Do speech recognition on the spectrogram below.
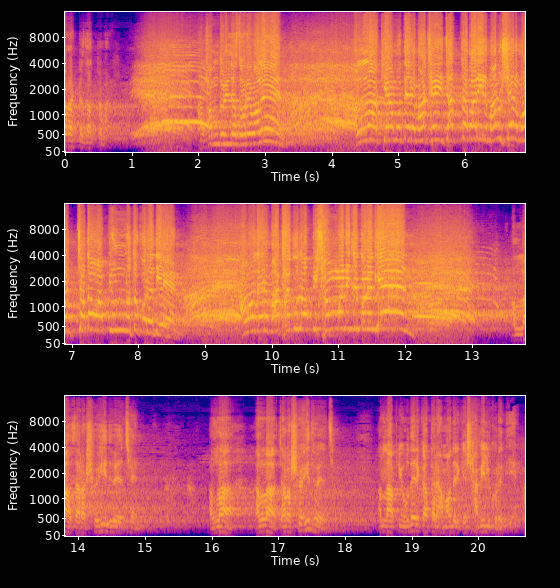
আর একটা যাত্রাবাড়ি। আলহামদুলিল্লাহ, জোরে বলেন। আল্লাহ কিয়ামতের মাঠে যাত্রাবাড়ির মানুষের মর্যাদাও আপনি উন্নত করে দিয়েন। আমাদের মাথাগুলো আপনি সম্মানিত করে দিয়েন। আল্লাহ যারা শহীদ হয়েছেন, আল্লাহ আল্লাহ যারা শহীদ হয়েছে আল্লাহ আপনি ওদের কাতারে আমাদেরকে সামিল করে দিয়েন।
